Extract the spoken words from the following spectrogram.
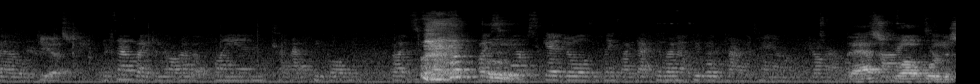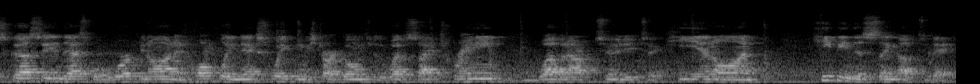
So Yes. it sounds like you all have a plan to have people, like sports, like sports schedules and things like that, because I know people from out of town, get on our website. That's what we're to- discussing, that's what we're working on, and hopefully next week when we start going through the website training, we'll have an opportunity to key in on keeping this thing up to date.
